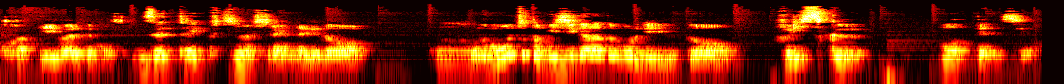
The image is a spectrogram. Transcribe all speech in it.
とかって言われても、絶対口にはしないんだけど、うんもうちょっと身近なところで言うと、フリスク持ってんですよ。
